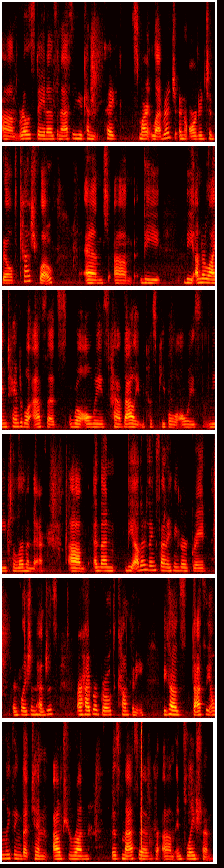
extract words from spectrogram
um, real estate as an asset, you can take smart leverage in order to build cash flow, and um, the the underlying tangible assets will always have value because people will always need to live in there. Um, and then the other things that I think are great inflation hedges are hyper growth company because that's the only thing that can outrun this massive um, inflation.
